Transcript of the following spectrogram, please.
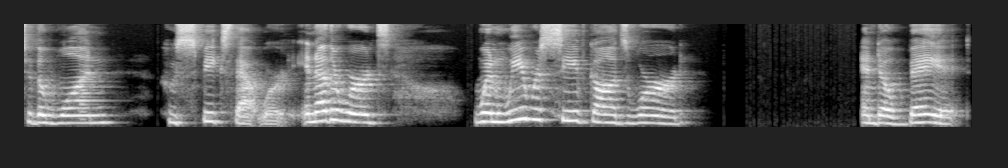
to the one who speaks that word. In other words, when we receive God's word and obey it,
